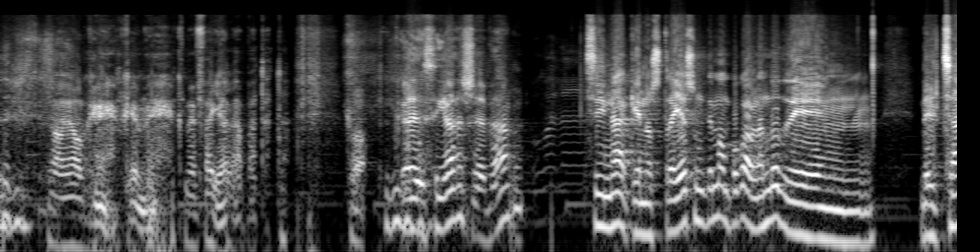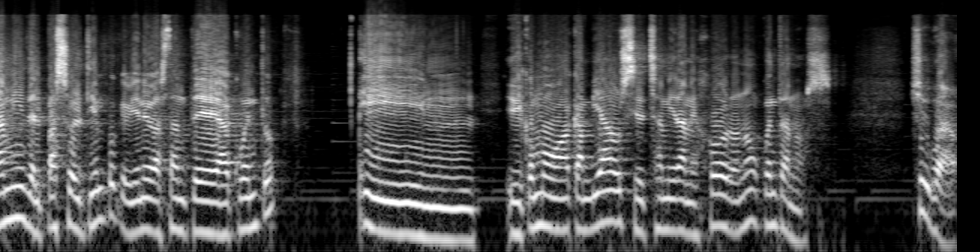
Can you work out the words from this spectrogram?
no, no, que, que me, que me falla la patata. Bueno, ¿Qué decías, Evan? Sí, nada, que nos traías un tema un poco hablando de, mm, del chami, del paso del tiempo, que viene bastante a cuento. Y, mm, y de cómo ha cambiado, si el chami era mejor o no. Cuéntanos. Sí, bueno,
